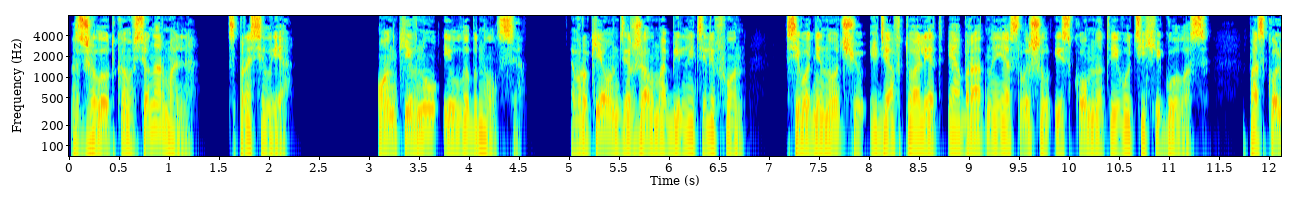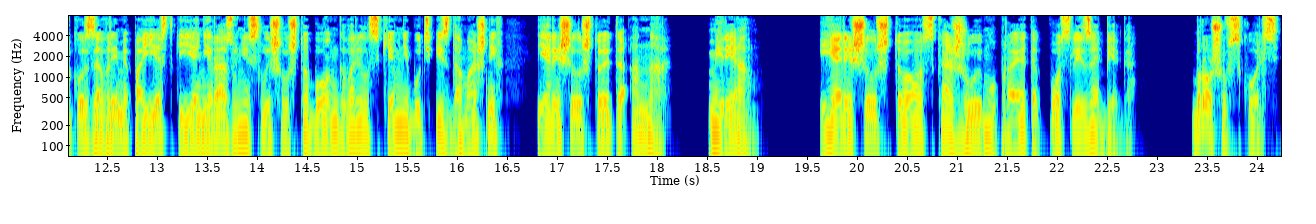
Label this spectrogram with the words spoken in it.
«С желудком все нормально?» – спросил я. Он кивнул и улыбнулся. В руке он держал мобильный телефон. Сегодня ночью, идя в туалет и обратно, я слышал из комнаты его тихий голос. Поскольку за время поездки я ни разу не слышал, чтобы он говорил с кем-нибудь из домашних, я решил, что это она, Мириам. И я решил, что скажу ему про это после забега. Брошу вскользь.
